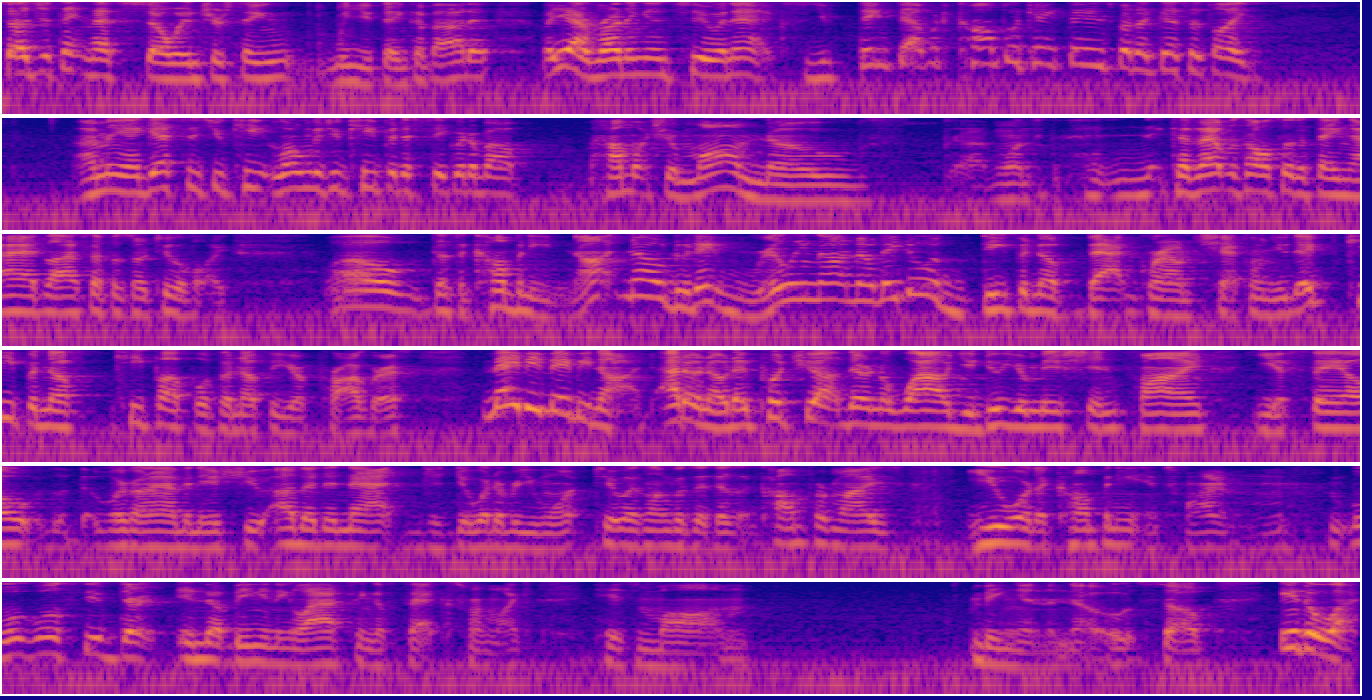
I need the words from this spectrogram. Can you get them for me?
so I just think that's so interesting when you think about it. But yeah, running into an ex, you think that would complicate things, but I guess it's like, I mean, I guess as you keep, long as you keep it a secret about how much your mom knows, because uh, that was also the thing I had last episode too of like, well, does the company not know? Do they really not know? They do a deep enough background check on you. They keep enough, keep up with enough of your progress. Maybe, maybe not. I don't know. They put you out there in the wild. You do your mission, fine. You fail, we're gonna have an issue. Other than that, just do whatever you want to, as long as it doesn't compromise you or the company. It's fine. We'll, we'll see if there end up being any lasting effects from like his mom being in the know. So either way.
